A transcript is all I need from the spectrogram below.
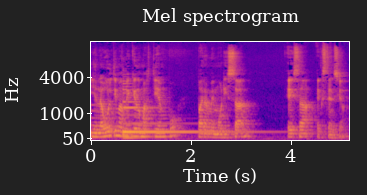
y en la última me quedo más tiempo para memorizar esa extensión.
